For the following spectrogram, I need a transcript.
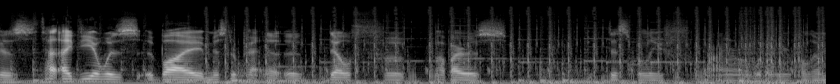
Because that idea was by Mr. Pa uh, uh, Delph uh, Papyrus Disbelief, I don't know, whatever you call him.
